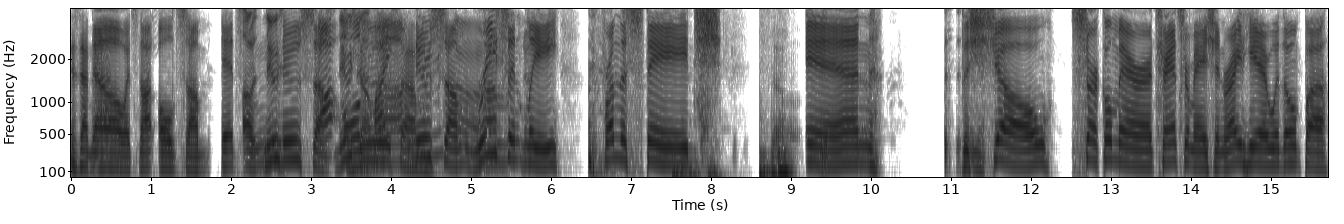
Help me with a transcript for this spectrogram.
Mike. Is that No, it's not old some. It's Oh, News- Newsom. Not Newsom. Old Mike Newsom. Newsom Newsom. recently from the stage in the show Circle Mirror Transformation right here with OMPA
